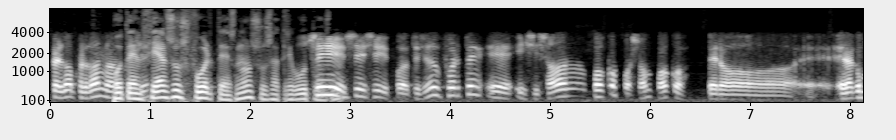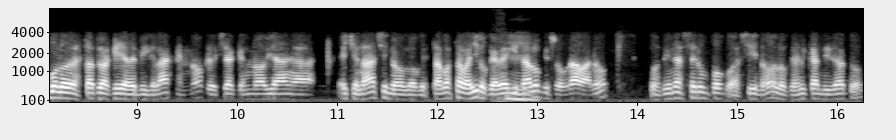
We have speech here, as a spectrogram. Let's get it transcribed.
Perdón, perdón. potenciar sus fuertes, ¿no? Sus atributos. Sí, sí, sí, potenciar sus fuertes eh, y si son pocos, pues son pocos. Pero eh, era como lo de la estatua aquella de Miguel Ángel, ¿no? Que decía que él no había hecho nada, sino lo que estaba estaba allí, lo que había mm. quitado, lo que sobraba, ¿no? Pues viene a ser un poco así, ¿no? Lo que es el candidato.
